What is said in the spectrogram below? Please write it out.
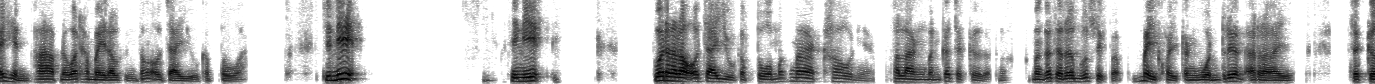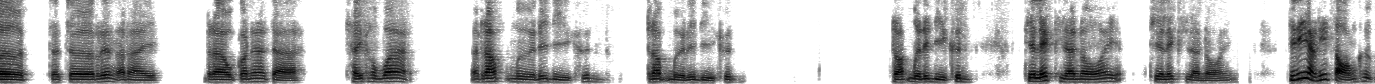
ให้เห็นภาพนะว่าทำไมเราถึงต้องเอาใจอยู่กับตัว ทีนี้ ทีนี้เวลาเราเอาใจอยู่กับตัวมาก ๆเข้าเนี่ย พลังมันก็จะเกิดเนาะมันก็จะเริ่มรู้สึกแบบ ไม่ค่อยกังวลเรื่องอะไร จะเกิดจะเจอเรื่องอะไร เราก็น่าจะใช้คำว่า รับมือได้ดีขึ้น รับมือได้ดีขึ้น รับมือได้ดีขึ้นทีเล็กทีละน้อยทีเล็กทีละน้อย ทีนี้อย่างที่สองคือ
